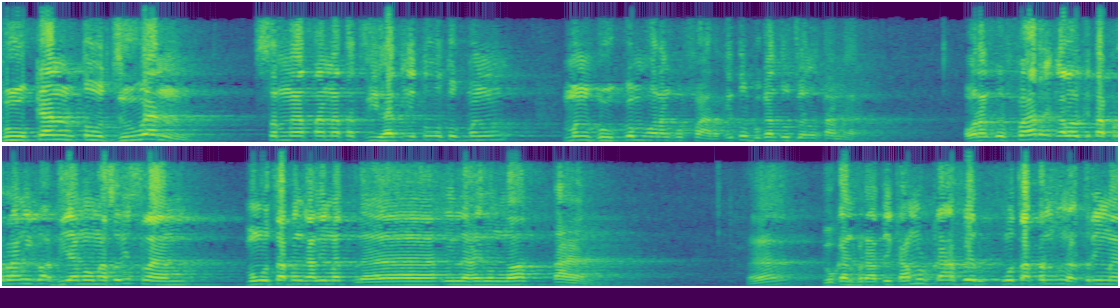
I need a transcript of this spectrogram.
Bukan tujuan semata-mata jihad itu untuk meng menghukum orang kufar itu bukan tujuan utama. Orang kufar kalau kita perangi kok dia mau masuk Islam mengucapkan kalimat la ilaha illallah tahan. Hah? Bukan berarti kamu kafir, ucapan enggak terima,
